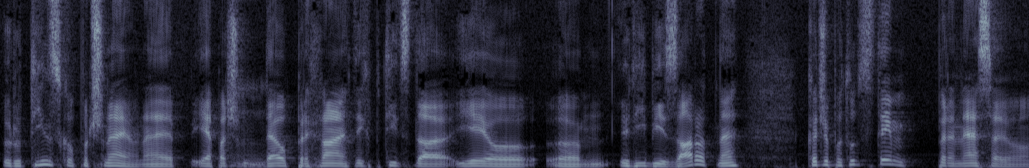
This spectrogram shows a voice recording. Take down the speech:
rutinsko počnejo, ne, je pač mm. del prehrane teh ptic, da jejo um, ribi zarod, ne, kaj če pa tudi s tem prenesajo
